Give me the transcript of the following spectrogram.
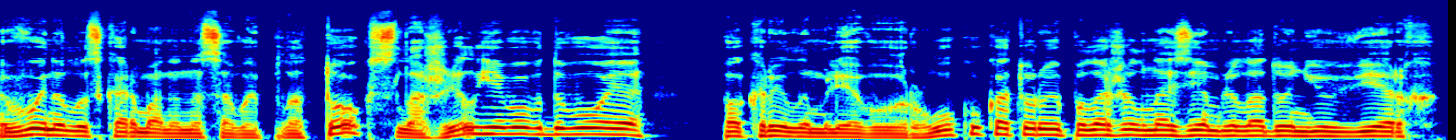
вынул из кармана носовой платок, сложил его вдвое, покрыл им левую руку, которую положил на землю ладонью вверх,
